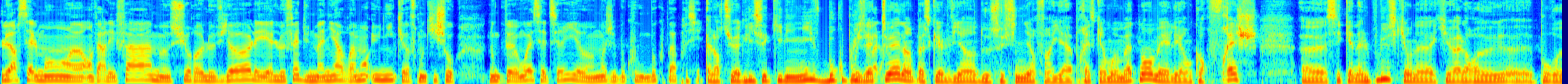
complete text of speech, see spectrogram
le harcèlement euh, envers les femmes, sur le viol, et elle le fait d'une manière vraiment unique, Frankie Shaw. Donc ouais, cette série, euh, moi j'ai beaucoup beaucoup apprécié. Alors tu as glissé Killing Eve, beaucoup plus oui, actuelle, voilà. hein, parce qu'elle vient de se finir, enfin il y a presque un mois maintenant, mais elle est encore fraîche. Euh, c'est Canal Plus qui en a, qui alors euh, pour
